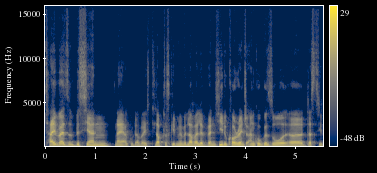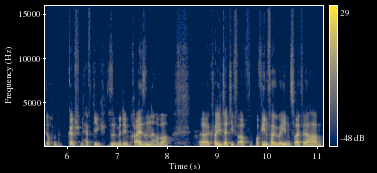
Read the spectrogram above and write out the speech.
teilweise ein bisschen, naja, gut, aber ich glaube, das geht mir mittlerweile, wenn ich jede Core Range angucke, so, äh, dass die doch ganz schön heftig sind mit den Preisen, aber äh, qualitativ auf, auf jeden Fall über jeden Zweifel erhaben.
